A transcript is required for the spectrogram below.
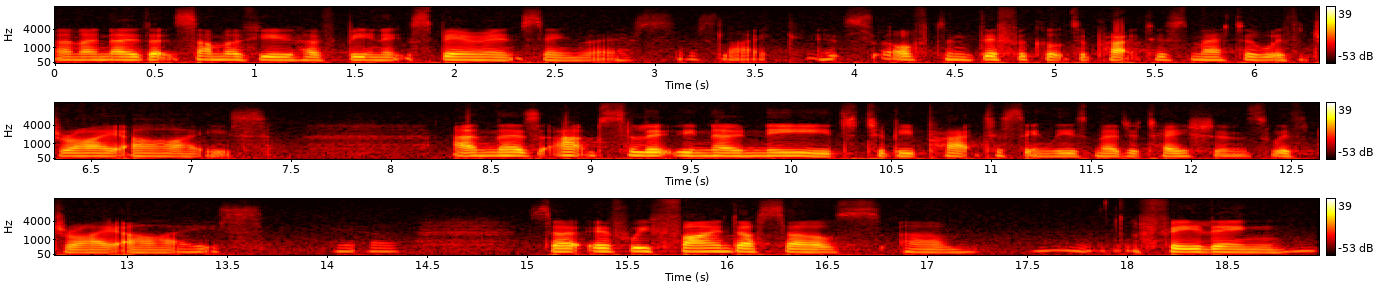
And I know that some of you have been experiencing this. It's like it's often difficult to practice metta with dry eyes. And there's absolutely no need to be practicing these meditations with dry eyes. So if we find ourselves um, feeling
